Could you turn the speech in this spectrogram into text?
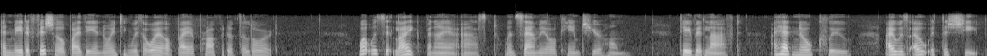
and made official by the anointing with oil by a prophet of the Lord. What was it like, Benaiah asked, when Samuel came to your home? David laughed. I had no clue. I was out with the sheep,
